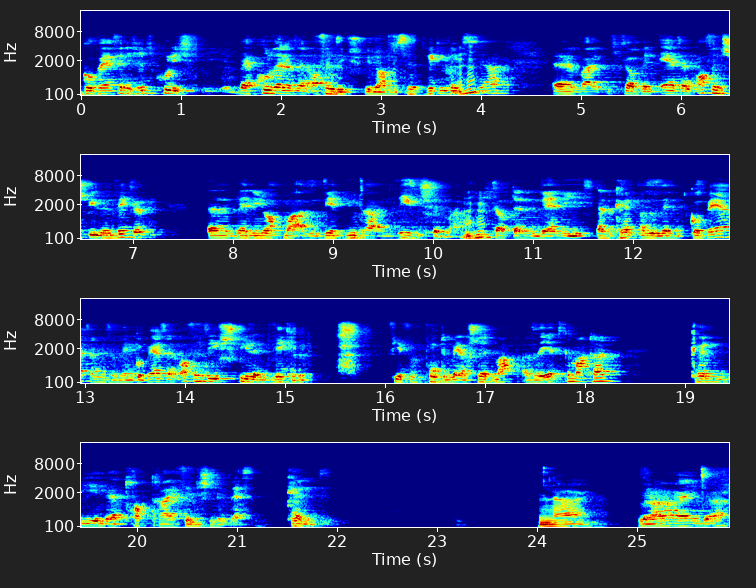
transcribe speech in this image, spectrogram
Gobert finde ich richtig cool. Ich wäre cool, wenn er sein Offensivspiel noch ein bisschen entwickelt nächstes Mhm. Jahr. Äh, weil ich glaube, wenn er sein Offensivspiel entwickelt, äh, werden die nochmal, also wird Utah einen Riesenschritt machen. Mhm. Ich glaube, dann werden die, dann können, also wenn Gobert, sagen wir so, wenn Gobert sein Offensivspiel entwickelt, vier, fünf Punkte mehr im Schnitt macht, als er jetzt gemacht hat, können die in der Top 3 finishen im Westen. Können sie. Nein. Nein, ja.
